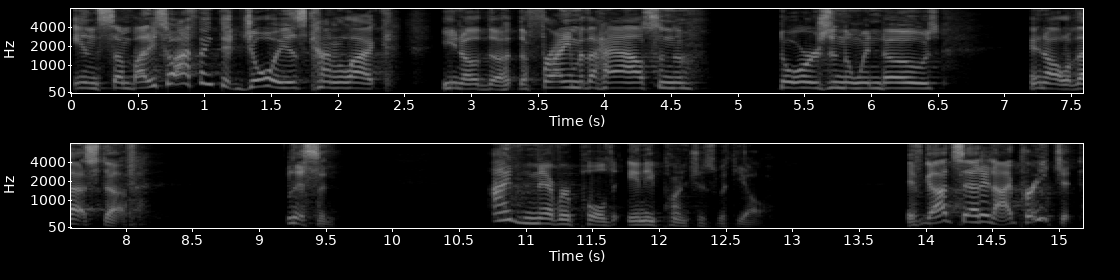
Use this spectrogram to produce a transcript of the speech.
in somebody. So I think that joy is kind of like, you know, the, the frame of the house and the doors and the windows and all of that stuff. Listen, I've never pulled any punches with y'all. If God said it, I preach it,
